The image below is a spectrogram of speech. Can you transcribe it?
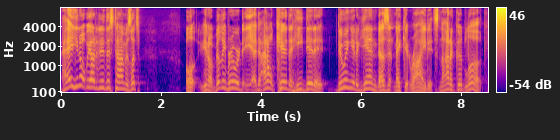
Hey, you know what we ought to do this time is let's. Well, you know, Billy Brewer. I don't care that he did it. Doing it again doesn't make it right. It's not a good look.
